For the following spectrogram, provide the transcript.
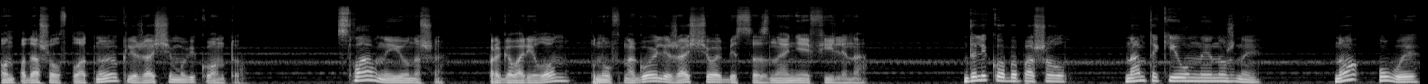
Он подошел вплотную к лежащему Виконту. «Славный юноша», — проговорил он, пнув ногой лежащего без сознания филина. «Далеко бы пошел. Нам такие умные нужны. Но, увы,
